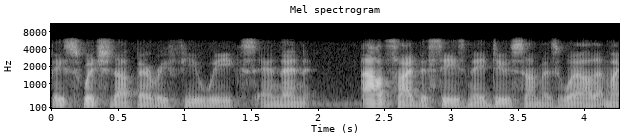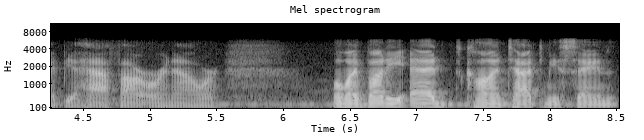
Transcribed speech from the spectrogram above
they switch it up every few weeks and then outside the season they do some as well. That might be a half hour or an hour. Well, my buddy Ed contacted me saying,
